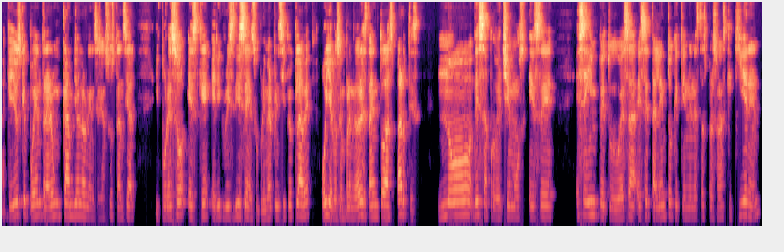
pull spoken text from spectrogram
aquellos que pueden traer un cambio en la organización sustancial y por eso es que Eric Ries dice en su primer principio clave, oye, los emprendedores están en todas partes, no desaprovechemos ese, ese ímpetu, esa, ese talento que tienen estas personas que quieren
